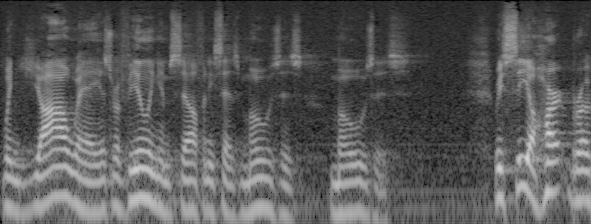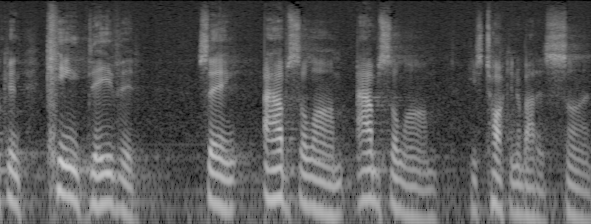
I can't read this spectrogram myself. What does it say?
when Yahweh is revealing himself and he says, Moses, Moses. We see a heartbroken King David saying, Absalom, Absalom. He's talking about his son.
